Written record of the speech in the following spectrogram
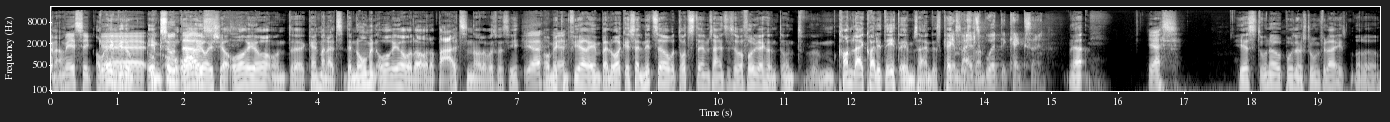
übermäßig Aber eben, wie du, äh, eben, ungesund aber Oreo aus. ist ja Oreo und äh, kennt man als den Nomen Oreo oder, oder Balzen oder was weiß ich. Ja, aber mit ja. dem Vierer eben bei Lorca ist halt nicht so, aber trotzdem seien sie so erfolgreich und, und ähm, kann like Qualität eben sein, das Keks Eben, weil es gute Keks sind. Ja. Yes. Hier ist du noch Pudel und Stuben vielleicht, oder?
